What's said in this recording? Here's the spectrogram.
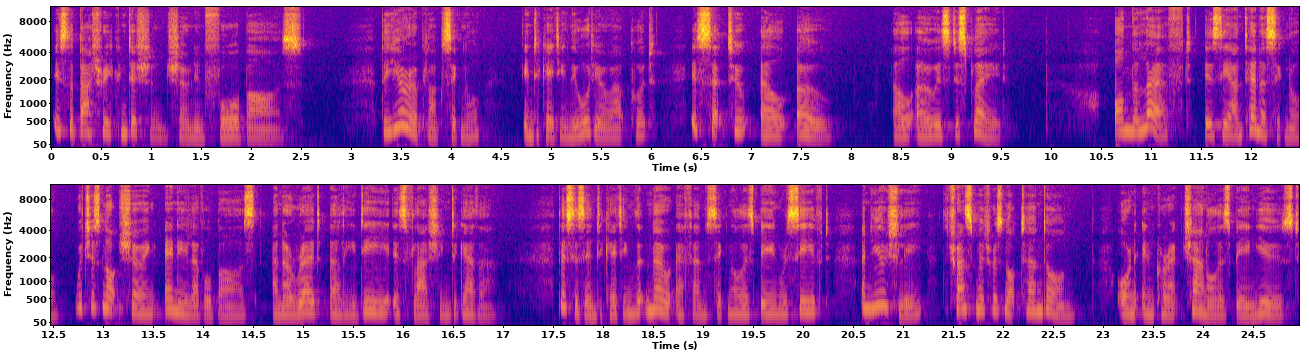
is the battery condition shown in four bars. The Europlug signal, indicating the audio output, is set to LO. LO is displayed. On the left is the antenna signal, which is not showing any level bars, and a red LED is flashing together. This is indicating that no FM signal is being received, and usually the transmitter is not turned on, or an incorrect channel is being used.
